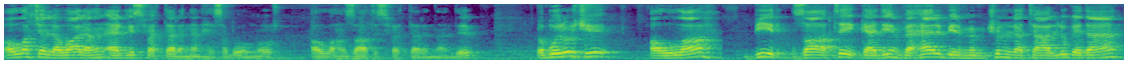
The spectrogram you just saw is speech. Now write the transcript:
Allah Cəllə və Alənin əqli sifətlərindən hesab olunur. Allahın zatı sifətlərindəndir. Və buyurur ki, Allah bir zatı qədim və hər bir mümkünlə təalluq edən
